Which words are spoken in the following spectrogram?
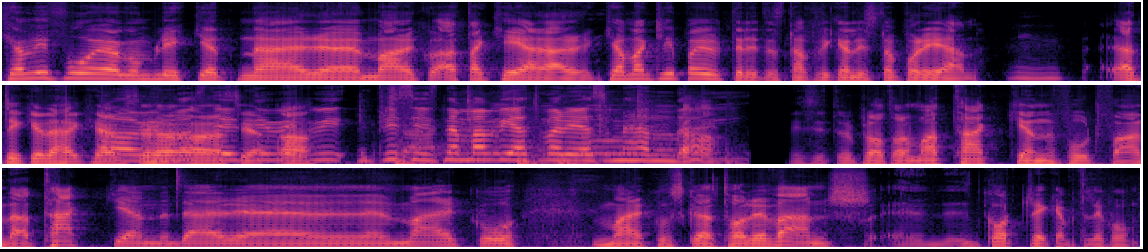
kan vi få ögonblicket när eh, Marco attackerar? Kan man klippa ut det lite snabbt så vi kan lyssna på det igen? Jag tycker det här krävs Ja, att höras igen. Ja. precis, när man vet vad det är som händer. Vi sitter och pratar om attacken fortfarande. Attacken där eh, Marco, Marco ska ta revansch. Eh, Kort rekapitulation.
